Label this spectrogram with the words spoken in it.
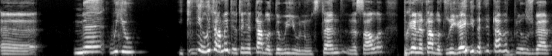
uh, na Wii U. E tinha literalmente, eu tenho a tablet da Wii U num stand na sala, peguei na tablet, liguei e dei a tablet para ele jogar.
